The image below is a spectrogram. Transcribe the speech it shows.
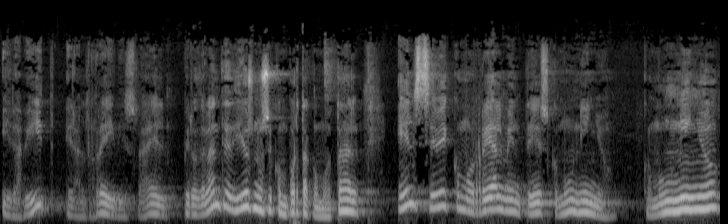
y David era el rey de Israel, pero delante de Dios no se comporta como tal. Él se ve como realmente es, como un niño, como un niño,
